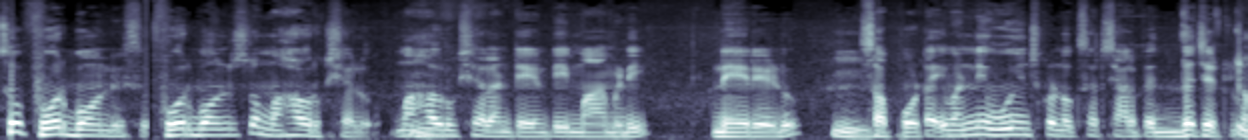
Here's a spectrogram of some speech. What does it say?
so four boundaries four బౌండరీస్లో మహావృక్షాలు. మహావృక్షాలు అంటే ఏంటి? మామిడి నేరేడు సపోటా ఇవన్నీ ఊహించుకోండి ఒకసారి. చాలా పెద్ద చెట్లు.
